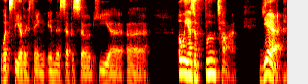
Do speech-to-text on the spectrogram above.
what's the other thing in this episode? He uh uh oh he has a futon yeah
